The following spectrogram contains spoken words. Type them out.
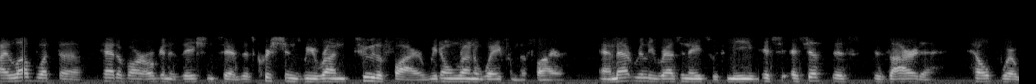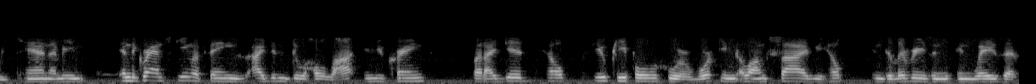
I love what the head of our organization says. As Christians, we run to the fire. We don't run away from the fire. And that really resonates with me. It's, it's just this desire to help where we can. I mean, in the grand scheme of things, I didn't do a whole lot in Ukraine, but I did help few people who were working alongside. We helped in deliveries in, in ways that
